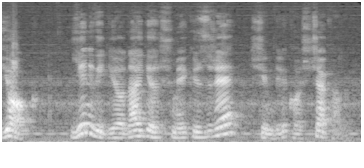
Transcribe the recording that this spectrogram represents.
yok. Yeni videoda görüşmek üzere. Şimdilik hoşçakalın.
